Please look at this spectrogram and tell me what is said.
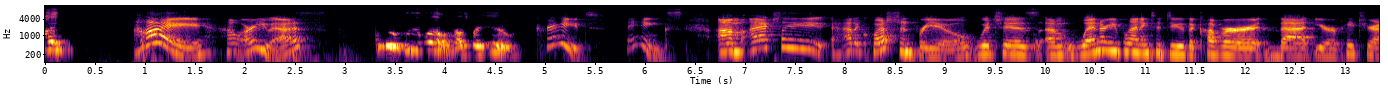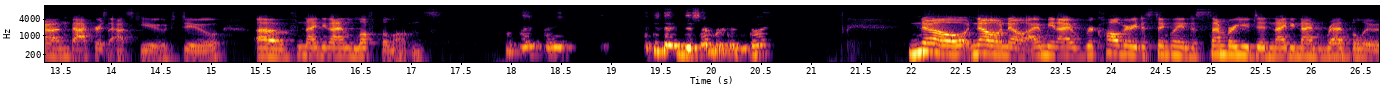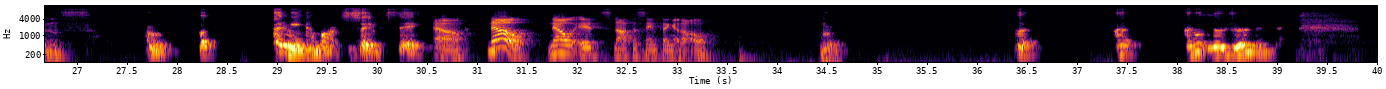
Hi. Hi. How are you, S? I'm doing pretty well. How's about you? Great. Thanks. Um, I actually had a question for you, which is um, when are you planning to do the cover that your Patreon backers asked you to do of 99 Luftballons? I, I, I did that in December, didn't I? No, no, no. I mean, I recall very distinctly in December you did 99 red balloons. I mean, come on, it's the same thing. No, no, no, it's not the same thing at all. But I, I don't know German.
